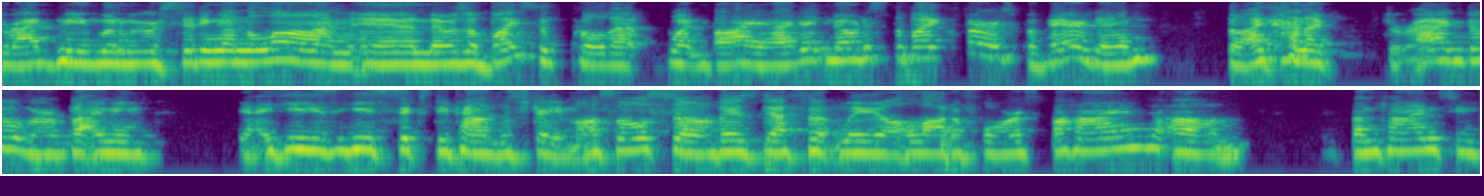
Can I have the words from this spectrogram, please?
dragged me when we were sitting on the lawn and there was a bicycle that went by I didn't notice the bike first, but Bear did. So I kind of dragged over. But I mean, yeah, he's he's 60 pounds of straight muscle, so there's definitely a lot of force behind. Um, sometimes you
